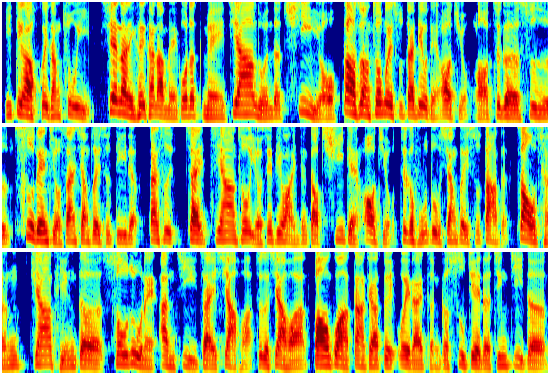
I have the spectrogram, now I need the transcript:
一定要非常注意。现在你可以看到美国的每加仑的汽油大致上中位数在六点二九哦，这个是四点九三，相对是低的，但是在加州有些地方已经到七点二九，这个幅度相对是大的，造成。成家庭的收入呢，按季在下滑，这个下滑包括大家对未来整个世界的经济的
